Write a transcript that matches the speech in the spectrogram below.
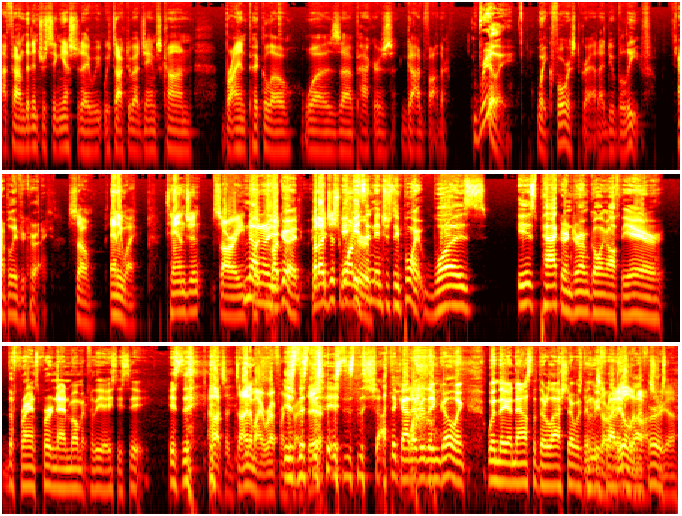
I found it interesting yesterday. We we talked about James Caan. Brian Piccolo was uh, Packer's godfather. Really? Wake Forest grad, I do believe. I believe you're correct. So anyway, tangent. Sorry. No, but- no, you're but- good. But I just wonder. It's an interesting point. Was is Packer and Durham going off the air the Franz Ferdinand moment for the ACC? Is the oh, it's a dynamite reference is right this there. The, is this the shot that got everything going when they announced that their last show was going to be Friday, July first? Austria.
